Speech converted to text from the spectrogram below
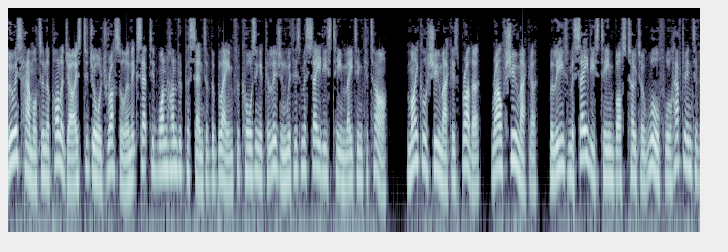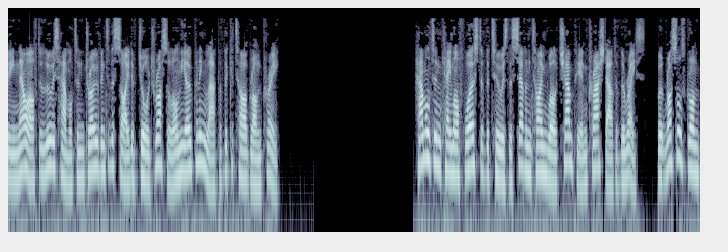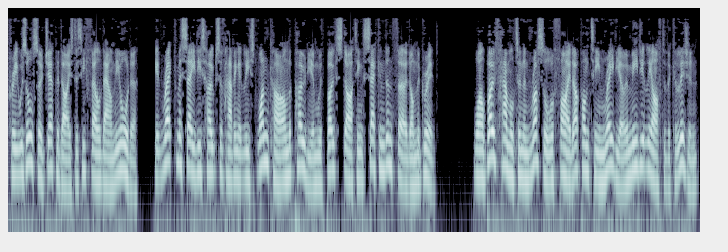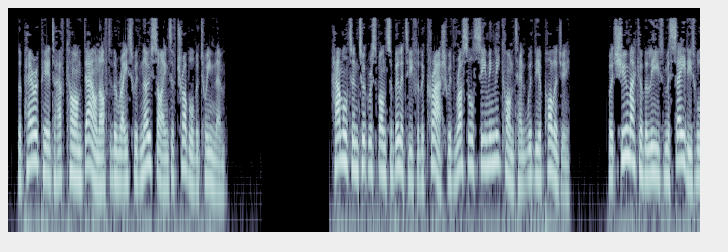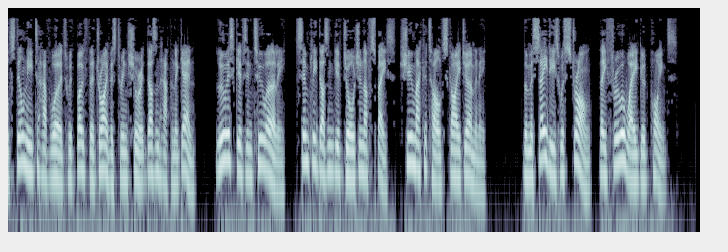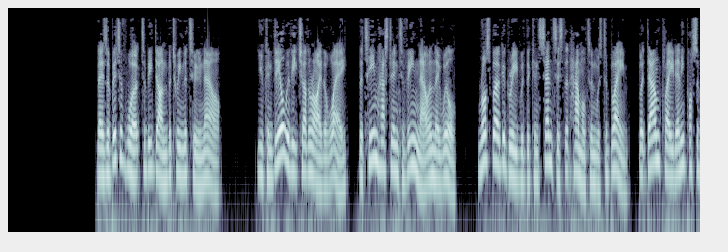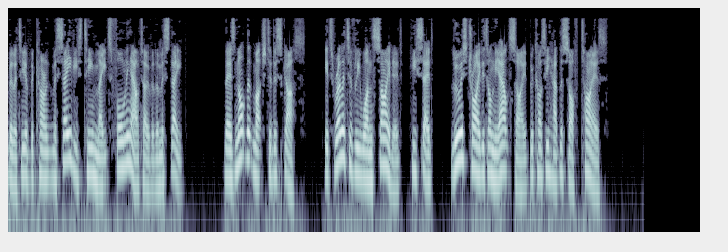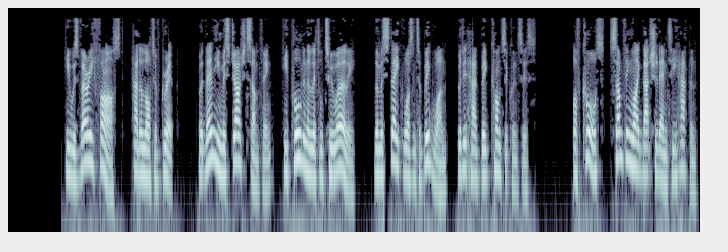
Lewis Hamilton apologized to George Russell and accepted 100% of the blame for causing a collision with his Mercedes teammate in Qatar. Michael Schumacher's brother, Ralf Schumacher, believes Mercedes team boss Toto Wolff will have to intervene now after Lewis Hamilton drove into the side of George Russell on the opening lap of the Qatar Grand Prix. Hamilton came off worst of the two as the seven-time world champion crashed out of the race, but Russell's Grand Prix was also jeopardized as he fell down the order. It wrecked Mercedes' hopes of having at least one car on the podium with both starting second and third on the grid. While both Hamilton and Russell were fired up on team radio immediately after the collision, the pair appeared to have calmed down after the race with no signs of trouble between them. Hamilton took responsibility for the crash with Russell seemingly content with the apology. But Schumacher believes Mercedes will still need to have words with both their drivers to ensure it doesn't happen again. Lewis gives in too early, simply doesn't give George enough space, Schumacher told Sky Germany. The Mercedes were strong, they threw away good points. There's a bit of work to be done between the two now. You can deal with each other either way, the team has to intervene now and they will. Rosberg agreed with the consensus that Hamilton was to blame, but downplayed any possibility of the current Mercedes teammates falling out over the mistake. There's not that much to discuss. It's relatively one-sided, he said. Lewis tried it on the outside because he had the soft tires. He was very fast, had a lot of grip. But then he misjudged something, he pulled in a little too early. The mistake wasn't a big one, but it had big consequences. Of course, something like that should NT happen.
